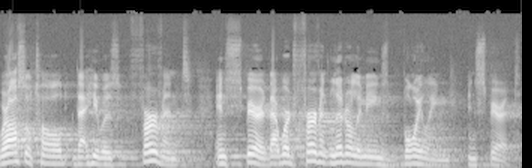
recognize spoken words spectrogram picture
We're also told that he was fervent in spirit. That word fervent literally means boiling in spirit.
